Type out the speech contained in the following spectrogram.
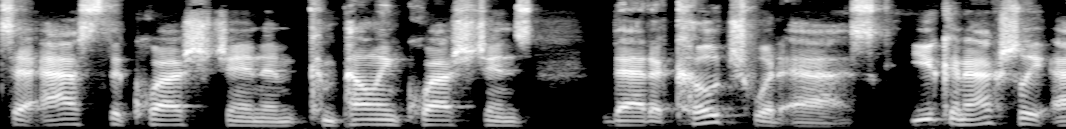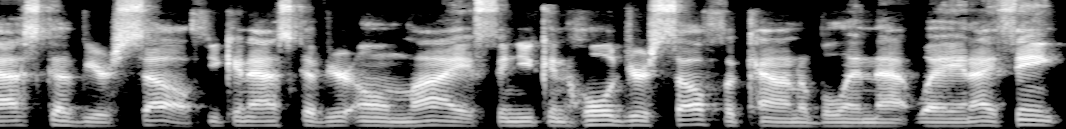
to ask the question and compelling questions that a coach would ask, you can actually ask of yourself. You can ask of your own life and you can hold yourself accountable in that way. And I think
